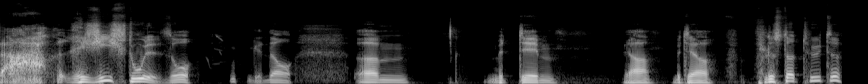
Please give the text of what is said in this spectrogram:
ah, Regiestuhl, so. genau. Ähm, mit dem, ja, mit der Flüstertüte.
